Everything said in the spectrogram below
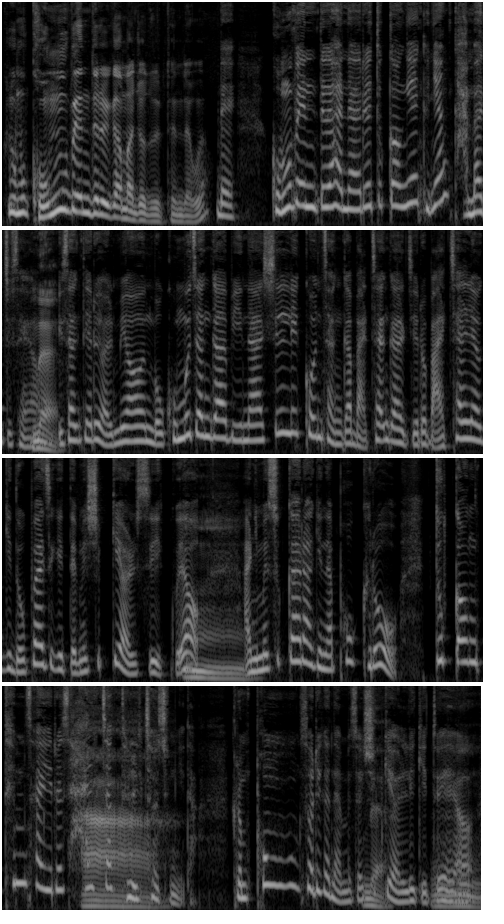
그리고 뭐 고무밴드를 감아줘도 된다고요? 네. 고무밴드 하나를 뚜껑에 그냥 감아주세요. 네. 이 상태로 열면 뭐 고무장갑이나 실리콘 장갑 마찬가지로 마찰력이 높아지기 때문에 쉽게 열 수 있고요. 음. 아니면 숟가락이나 포크로 뚜껑 틈 사이를 살짝 아. 들쳐줍니다. 그럼 퐁 소리가 나면서 쉽게 네. 열리기도 해요. 음.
